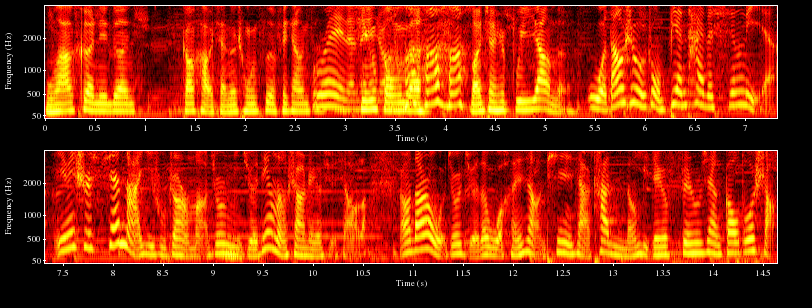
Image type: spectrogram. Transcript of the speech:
文化课那段。高考前的冲刺非常轻松的，完全是不一样的。我当时有一种变态的心理，因为是先拿艺术证嘛，就是你决定能上这个学校了。然后当时我就是觉得我很想拼一下，看你能比这个分数线高多少。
